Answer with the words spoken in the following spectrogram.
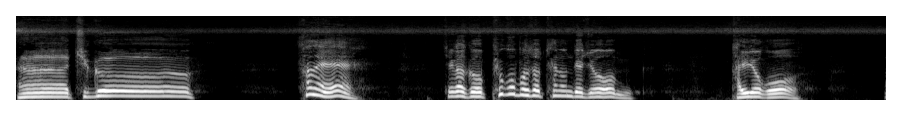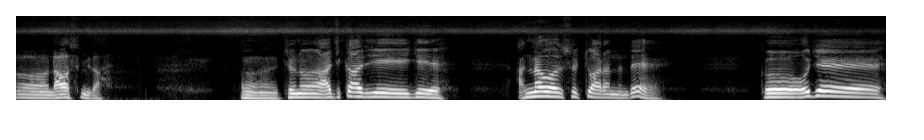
어, 지금 산에 제가 그 표고버섯 해놓은 데 좀 가려고 어, 나왔습니다. 어, 저는 아직까지 이게 안 나왔을 줄 알았는데 그 어제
